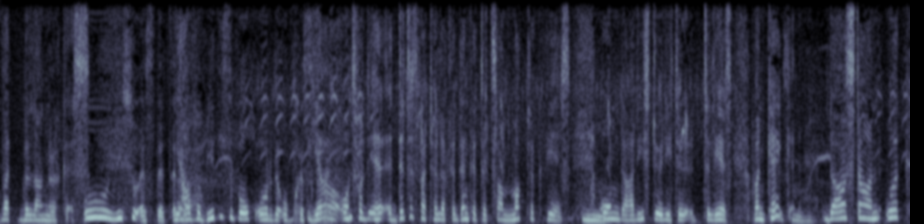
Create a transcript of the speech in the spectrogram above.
wat belangrik is. Ooh, hierso is dit in ja. alfabetiese volgorde opgeskryf. Ja, ons wil eh, dit is wat hulle gedink het dit sal maklik wees mm. om daardie studie te te lees. Want kyk, daar staan ook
